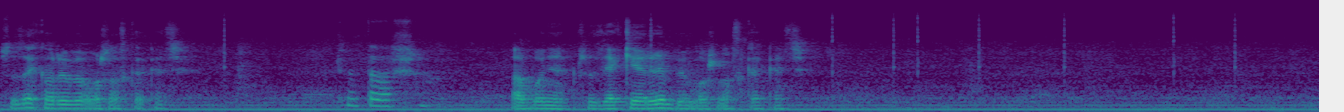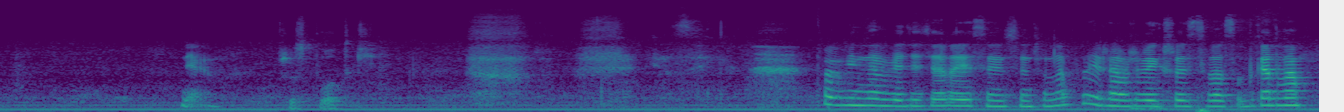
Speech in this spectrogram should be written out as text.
Przez jaką rybę można skakać? Przez dorsza. Albo nie, przez jakie ryby można skakać? Nie wiem. Przez płotki. Powinnam wiedzieć, ale jestem zmęczona. Podejrzewam, że większość z Was odgadła.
